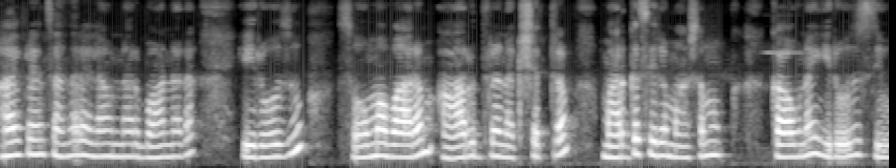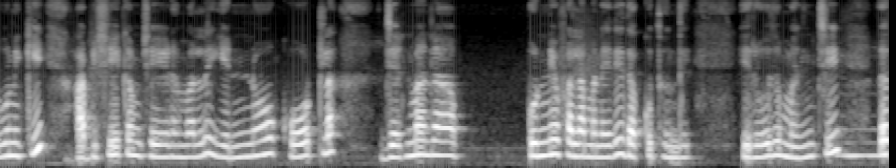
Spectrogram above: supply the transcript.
హాయ్ ఫ్రెండ్స్ అందరూ ఎలా ఉన్నారు? బాగున్నారా? ఈరోజు సోమవారం ఆరుద్ర నక్షత్రం మార్గశిర మాసం కావున ఈరోజు శివునికి అభిషేకం చేయడం వల్ల ఎన్నో కోట్ల జన్మల పుణ్యఫలం అనేది దక్కుతుంది. ఈరోజు మంచిగా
